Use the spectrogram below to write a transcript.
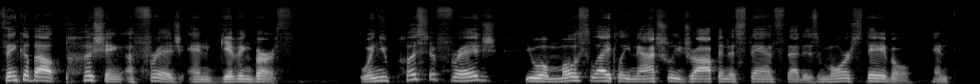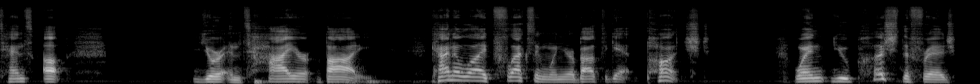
Think about pushing a fridge and giving birth. When you push a fridge, you will most likely naturally drop in a stance that is more stable and tense up your entire body. Kind of like flexing when you're about to get punched. When you push the fridge,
